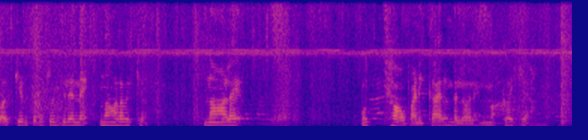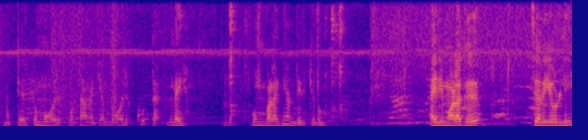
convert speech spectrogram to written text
ബാക്കി എടുത്തിട്ട് ഫ്രിഡ്ജിൽ തന്നെ നാളെ വെക്കാം. നാളെ ഉച്ചാവും പണിക്കാരുണ്ടല്ലോ അല്ലേ? നമുക്ക് വെക്കാം. മറ്റവർക്ക് മോരുക്കൂട്ടാൻ വെക്കാം. മോരുക്കൂട്ട അല്ലേ? കുമ്പളങ്ങ ഉണ്ടിരിക്കുന്നു അരിമുളക് ചെറിയുള്ളി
